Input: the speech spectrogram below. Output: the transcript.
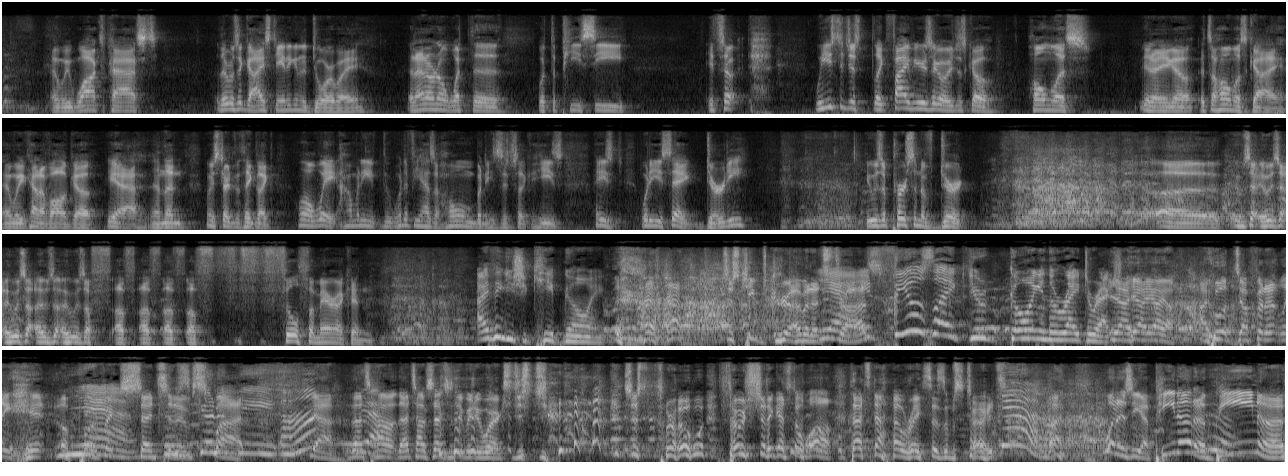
and we walked past. There was a guy standing in a doorway, and I don't know what the what the PC. It's so. We used to just like five years ago. We just go homeless. You know, you go. It's a homeless guy, and we kind of all go, yeah. And then we start to think like, well, wait, how many? What if he has a home, but he's just like he's he's what do you say, dirty? He was a person of dirt. Uh, it was a, it was a, it was a, it was a, it was a, a a a a filth American. I think you should keep going. Just keep grabbing at yeah, it feels like you're going in the right direction. Yeah, yeah, yeah, yeah. I will definitely hit a perfect sensitive spot. be- uh-huh. Yeah, that's Yeah. how that's how sensitivity works. Just just throw throw shit against a wall. That's not how racism starts. Yeah. What is he? A peanut? A bean? A...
